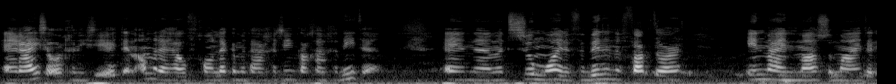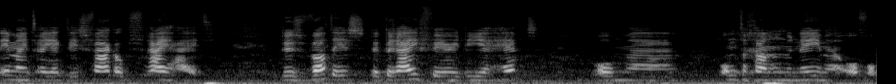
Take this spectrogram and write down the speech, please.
en reizen organiseert. En de andere helft gewoon lekker met haar gezin kan gaan genieten. En het is zo mooi, de verbindende factor in mijn mastermind en in mijn traject is vaak ook vrijheid. Dus wat is de drijfveer die je hebt om, uh, om te gaan ondernemen of om,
